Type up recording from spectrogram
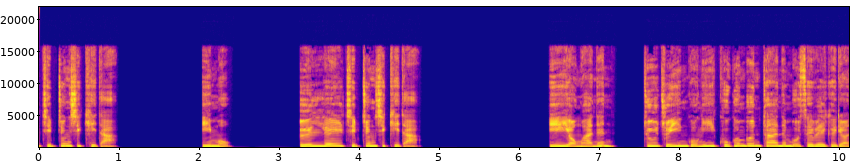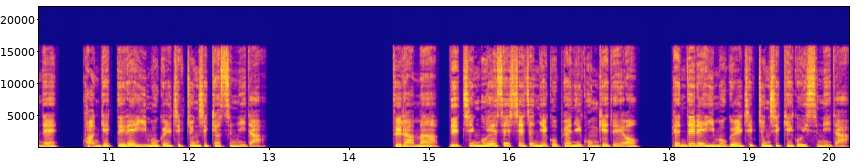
집중시키다. 이목, 을을 집중시키다. 이 영화는 두 주인공이 고군분투하는 모습을 그려내 관객들의 이목을 집중시켰습니다. 드라마 내 친구의 새 시즌 예고편이 공개되어 팬들의 이목을 집중시키고 있습니다.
